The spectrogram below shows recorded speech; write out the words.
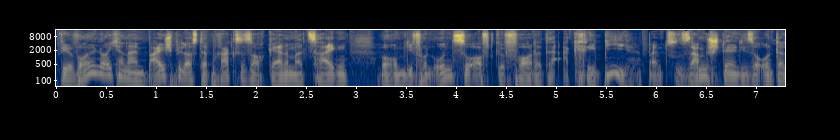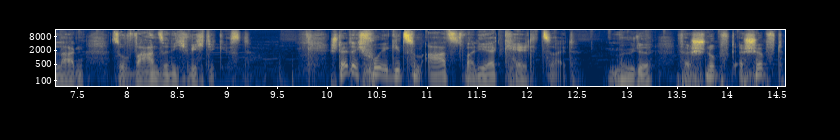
Wir wollen euch an einem Beispiel aus der Praxis auch gerne mal zeigen, warum die von uns so oft geforderte Akribie beim Zusammenstellen dieser Unterlagen so wahnsinnig wichtig ist. Stellt euch vor, ihr geht zum Arzt, weil ihr erkältet seid. Müde, verschnupft, erschöpft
